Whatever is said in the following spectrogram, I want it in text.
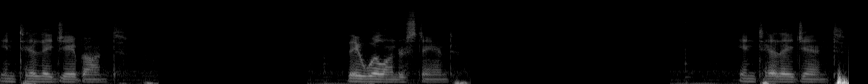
Intelligebant. They will understand. Intelligent.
